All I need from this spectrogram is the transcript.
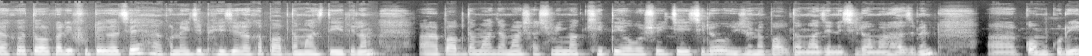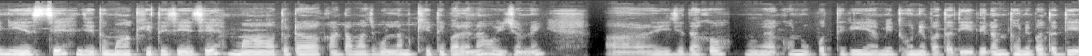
দেখো তরকারি ফুটে গেছে। এখন ওই যে ভেজে রাখা পাবদা মাছ দিয়ে দিলাম। আর পাবদা মাছ আমার শাশুড়ি মা খেতে অবশ্যই চেয়েছিল, ওই জন্য পাবদা মাছ এনেছিল আমার হাজব্যান্ড আর কম করেই নিয়ে এসছে, যেহেতু মা খেতে চেয়েছে। মা অতটা কাঁটা মাছ বললাম খেতে পারে না, ওই জন্যই। আর এই যে দেখো এখন উপর থেকেই আমি ধনে পাতা দিয়ে দিলাম। ধনে পাতা দিয়ে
